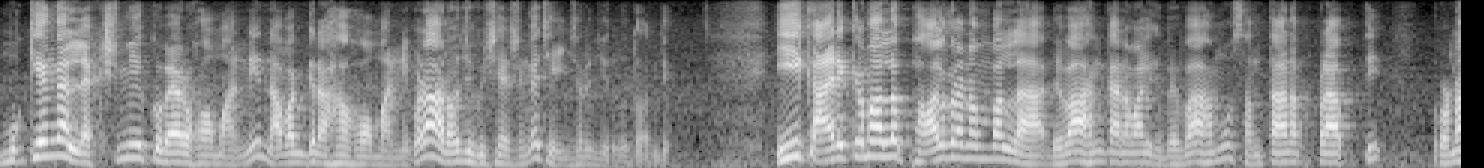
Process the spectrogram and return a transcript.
ముఖ్యంగా లక్ష్మీ కుబేర హోమాన్ని నవగ్రహ హోమాన్ని కూడా ఆ రోజు విశేషంగా చేయించడం జరుగుతోంది. ఈ కార్యక్రమాల్లో పాల్గొనడం వల్ల వివాహం కాని వాళ్ళకి వివాహము సంతాన ప్రాప్తి రుణ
